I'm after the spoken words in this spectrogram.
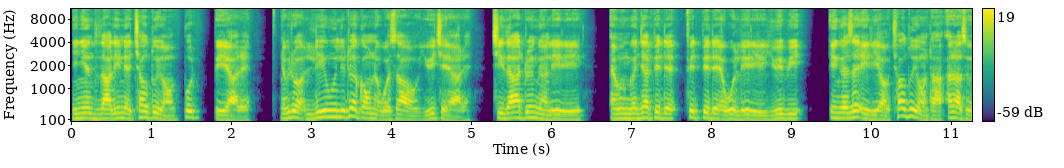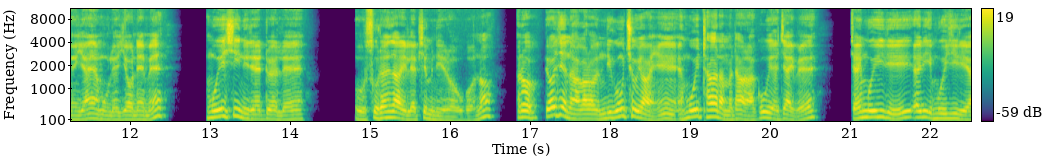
ညင်ညင်တသာလေးနဲ့6တွေ့အောင်ပုတ်ပေးရတယ်နောက်ပြီးတော့လေဝင်လေထွက်ကောင်းတဲ့ဝက်စားကိုရွေးချယ်ရတယ်ခြေသားအတွင်းကန်လေးတွေအဝင်ကန်ကြဖြစ်တဲ့ fit ဖြစ်တဲ့အဝတ်လေးတွေရွေးပြီးအင်္ဂဇက် area ကို6တွေ့အောင်ထားအဲ့ဒါဆိုရင်ရရမှုလည်းညော်နေမယ်အမွှေးရှိနေတဲ့အတွက်လည်းဟိုစူတန်းစားတွေလည်းဖြစ်မနေတော့ဘူးပေါ့နော်အဲ့တော့ပြောချင်တာကတော့ညီကုန်းချုပ်ရရင်အမွှေးထားတာမထားတာကိုယ့်ရဲ့အကြိုက်ပဲ ဂျိုင်းမွေးကြီးတွေအဲ့ဒီအမွှေးကြီးတွေက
